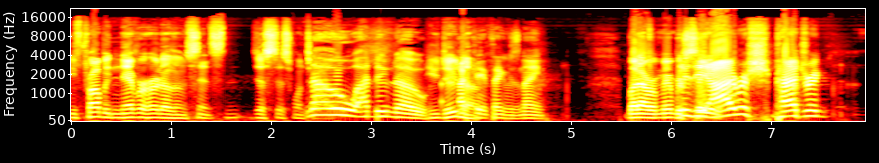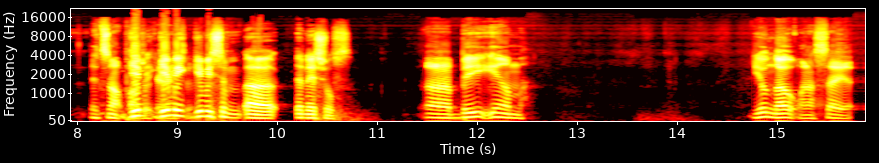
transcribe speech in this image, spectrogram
you've probably never heard of him since just this one. time. No, I do know. You do I can't think of his name, but I remember Is he seeing. Irish? Patrick. it's not. give me, Patrick give me, Harrington. give me some uh, initials. Uh, BM. You'll know it when I say it.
